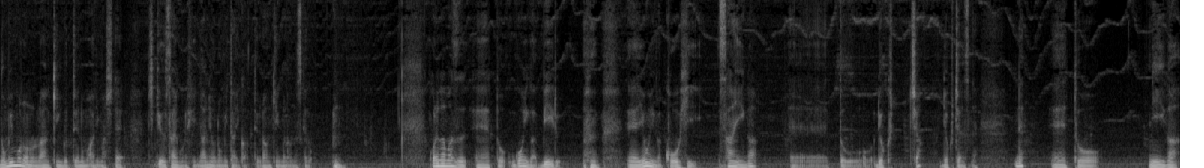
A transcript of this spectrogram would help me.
飲み物のランキングっていうのもありまして地球最後の日何を飲みたいかっていうランキングなんですけどこれがまず、えーと、5位がビール、えー、4位がコーヒー。3位が、えーと、緑茶？緑茶ですね。でえっ、ー、と2位が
